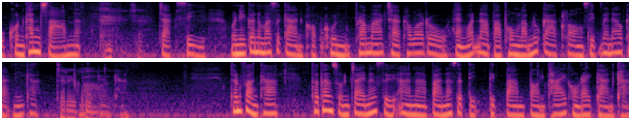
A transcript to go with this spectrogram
บุคคลขั้นสามนะใช่จาก 4 วันนี้ก็นมัสการขอบคุณพระมาร์คชาคาวโร แห่งวัดนาป่าพงลำลูกกาคลองสิบไว้ในโอกาสนี้ค่ะเจริญพนมัสรการค่ะ ท่านฟังคะถ้าท่านสนใจหนังสืออาณาปานสติติดตามตอนท้ายของรายการค่ะ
